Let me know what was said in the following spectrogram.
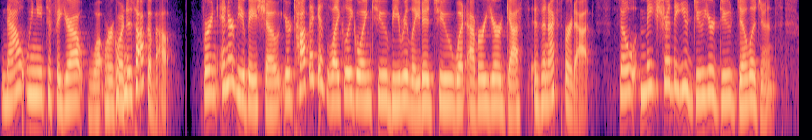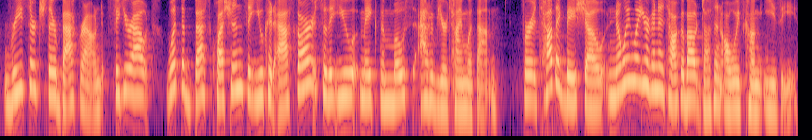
Now we need to figure out what we're going to talk about. For an interview based show, your topic is likely going to be related to whatever your guest is an expert at. So make sure that you do your due diligence, research their background, figure out what the best questions that you could ask are so that you make the most out of your time with them. For a topic based show, knowing what you're going to talk about doesn't always come easy.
